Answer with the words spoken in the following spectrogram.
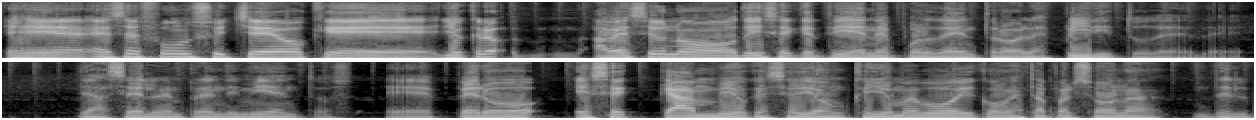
Eh, ese fue un switcheo que yo creo, a veces uno dice que tiene por dentro el espíritu de, de- hacer emprendimientos, eh, pero ese cambio que se dio, aunque yo me voy con esta persona del-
